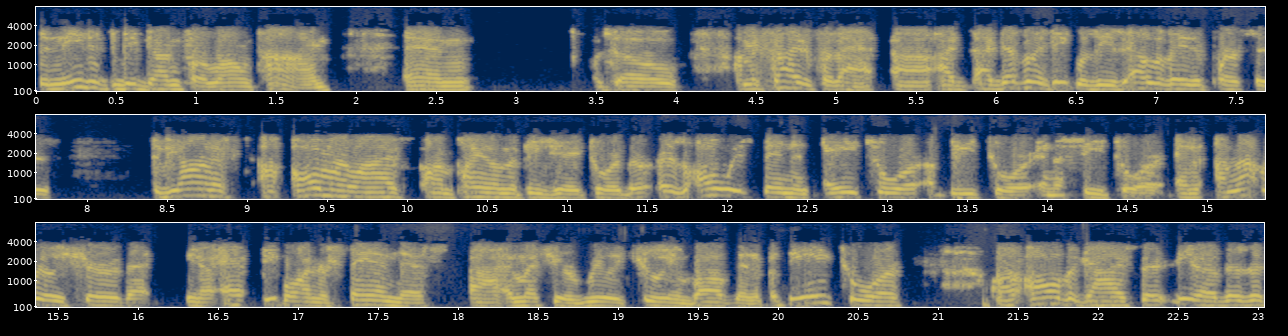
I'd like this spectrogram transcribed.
been needed to be done for a long time, and so I'm excited for that. Uh, I, I definitely think with these elevated purses, to be honest, all my life I'm playing on the PGA Tour. There has always been an A tour, a B tour, and a C tour, and I'm not really sure that you know people understand this uh, unless you're really truly involved in it. But the A tour are all the guys that you know. There's a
